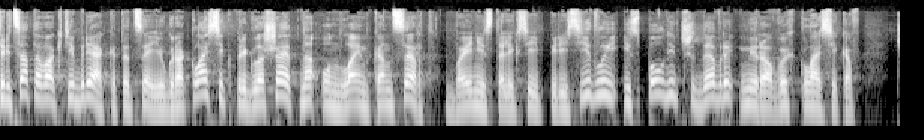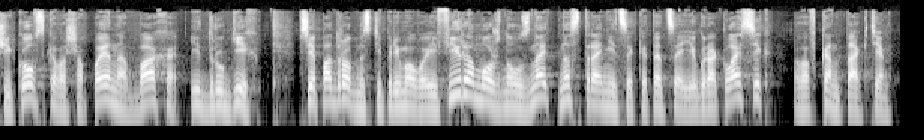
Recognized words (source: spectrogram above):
30 октября КТЦ «Югроклассик» приглашает на онлайн-концерт. Баянист Алексей Пересидлый исполнит шедевры мировых классиков – Чайковского, Шопена, Баха и других. Все подробности прямого эфира можно узнать на странице КТЦ «Югроклассик» во ВКонтакте.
